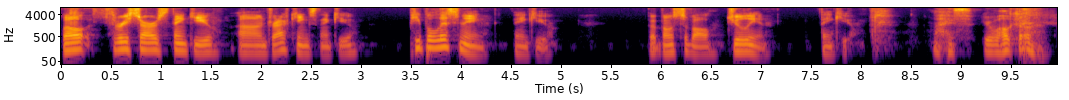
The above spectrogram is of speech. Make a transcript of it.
Well, three stars, thank you. Um, DraftKings, thank you. People listening, thank you. But most of all, Julian, thank you. Nice. You're welcome.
